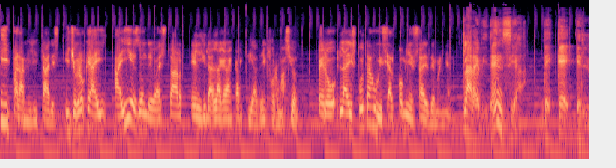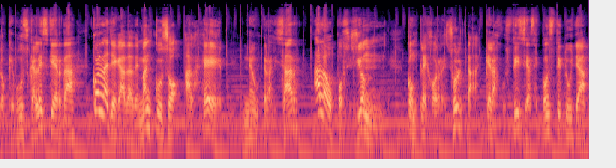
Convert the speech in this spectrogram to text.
y paramilitares. Y yo creo que ahí, ahí es donde va a estar la gran cantidad de información. Pero la disputa judicial comienza desde mañana. Clara evidencia de qué es lo que busca la izquierda con la llegada de Mancuso a la JEP, neutralizar a la oposición Complejo resulta que la justicia se constituya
